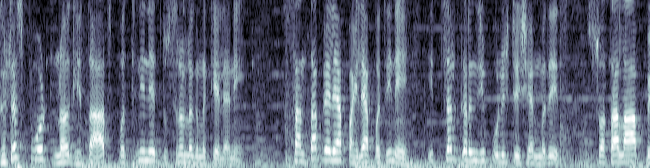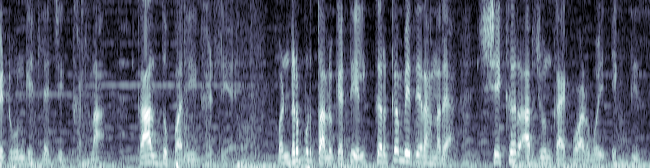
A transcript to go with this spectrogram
घटस्फोट न घेताच पत्नीने दुसरं लग्न केल्याने संतापलेल्या पहिल्या पतीने इचलकरंजी पोलीस स्टेशनमध्येच स्वतःला पेटवून घेतल्याची घटना काल दुपारी घडली आहे. पंढरपूर तालुक्यातील करकंब येथे राहणाऱ्या शेखर अर्जुन गायकवाड वय एकतीस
